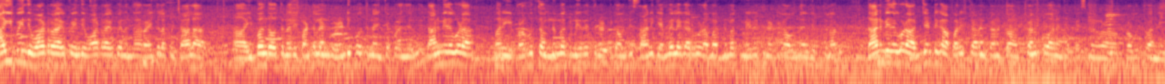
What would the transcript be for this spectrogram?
ఆగిపోయింది వాటర్ ఆగిపోయింది వాటర్ ఆగిపోయిన రైతులకు చాలా ఇబ్బంది అవుతున్నది పంటలన్నీ కూడా ఎండిపోతున్నాయని చెప్పడం జరిగింది. దాని మీద కూడా మరి ప్రభుత్వం నిమ్మకు నీరెత్తినట్టుగా ఉంది. స్థానిక ఎమ్మెల్యే గారు కూడా మరి నిమ్మకి నీరెత్తినట్టుగా ఉందని చెప్తున్నారు. దాని మీద కూడా అర్జెంటుగా పరిష్కారం కనుక్కో కనుక్కోవాలని చెప్పేసి మేము ప్రభుత్వాన్ని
